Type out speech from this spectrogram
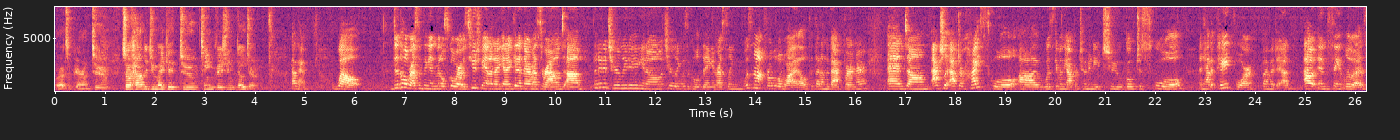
Well, that's apparent too. So how did you make it to Team Vision Dojo? Okay, well, did the whole wrestling thing in middle school where I was a huge fan, and I, yeah, I'd get in there, and mess around. Um, then I did cheerleading. You know, cheerleading was a cool thing, and wrestling was not for a little while. Put that on the back burner. And um, actually, after high school, I was given the opportunity to go to school and have it paid for by my dad out in St. Louis.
